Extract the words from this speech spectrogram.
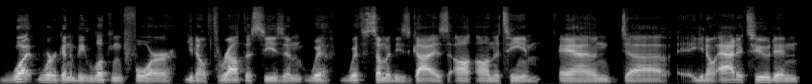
what we're going to be looking for, you know, throughout the season with with some of these guys on, on the team, and uh, you know, attitude and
